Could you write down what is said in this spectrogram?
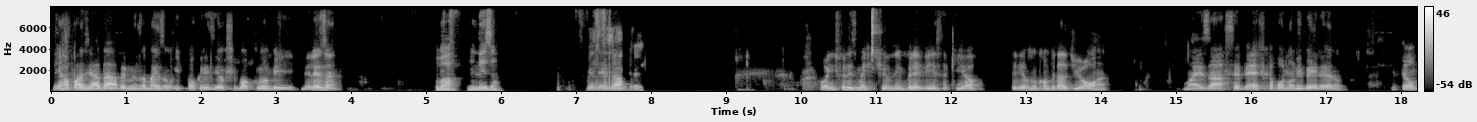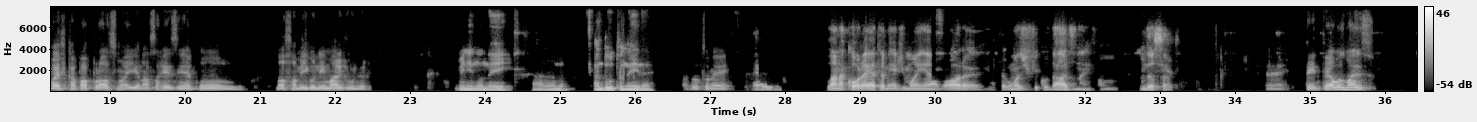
E aí, rapaziada, bem-vindos a mais um Hipocrisia Futebol Clube, beleza? Oba, beleza? Beleza? Hoje, infelizmente, tivemos um imprevisto aqui, ó. Teríamos um convidado de honra, mas a CBF acabou não liberando. Então vai ficar para a próxima aí a nossa resenha com nosso amigo Neymar Júnior, Menino Ney. Caramba. Adulto Ney, né? adulto Ney. Lá na Coreia também é de manhã agora, tem algumas dificuldades, né? Então não deu certo. Tentamos, mas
